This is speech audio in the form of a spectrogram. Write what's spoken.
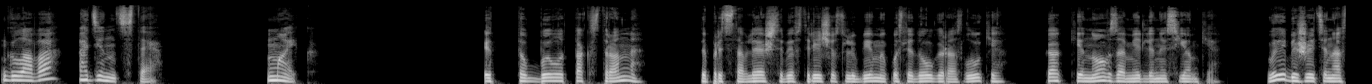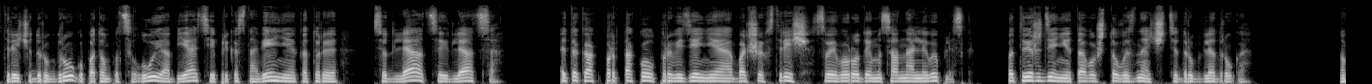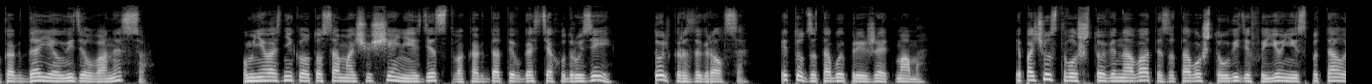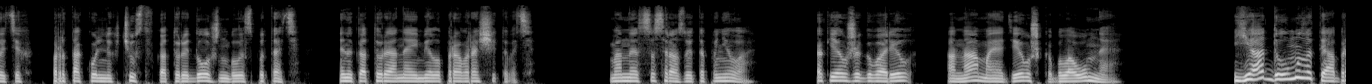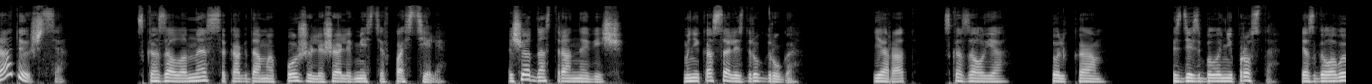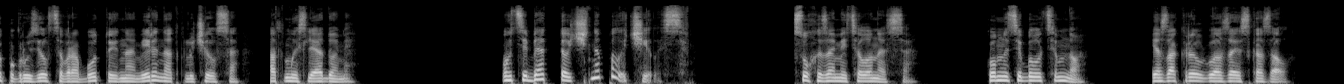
Глава одиннадцатая. Майк. Это было так странно. Ты представляешь себе встречу с любимой после долгой разлуки, как кино в замедленной съемке. Вы бежите навстречу друг другу, потом поцелуи, объятия, прикосновения, которые все длятся и длятся. Это как протокол проведения больших встреч, своего рода эмоциональный выплеск, подтверждение того, что вы значите друг для друга. Но когда я увидел Ванессу, у меня возникло то самое ощущение с детства, когда ты в гостях у друзей, только разыгрался, и тут за тобой приезжает мама. Я почувствовал, что виноват из-за того, что, увидев ее, не испытал этих протокольных чувств, которые должен был испытать, и на которые она имела право рассчитывать. Ванесса сразу это поняла. Как я уже говорил, она, моя девушка, была умная. «Я думала, ты обрадуешься», — сказала Несса, когда мы позже лежали вместе в постели. Еще одна странная вещь. Мы не касались друг друга. «Я рад», — сказал я. «Только здесь было непросто. Я с головой погрузился в работу и намеренно отключился от мысли о доме». «У тебя точно получилось», — сухо заметила Несса. В комнате было темно. Я закрыл глаза и сказал,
